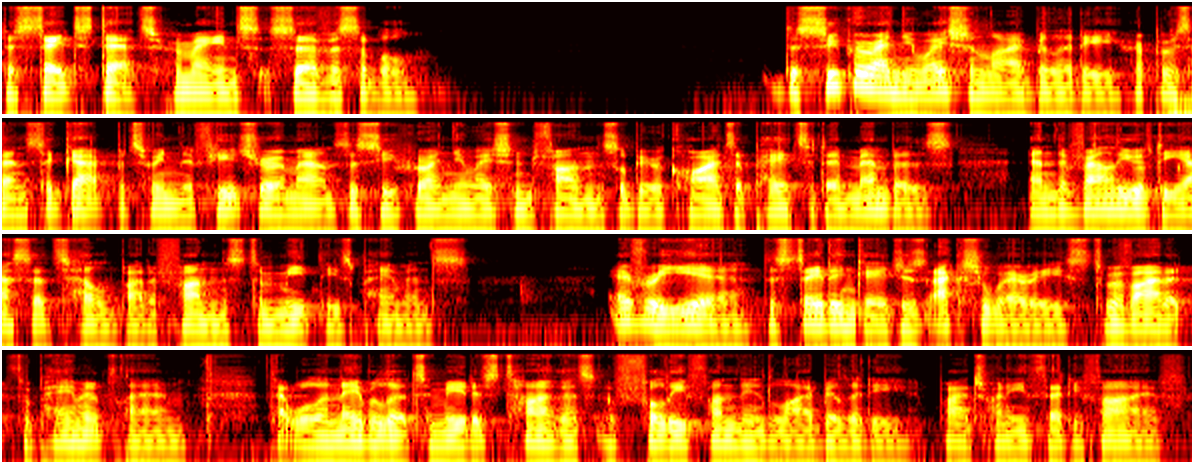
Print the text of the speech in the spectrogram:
the state's debt remains serviceable. The superannuation liability represents the gap between the future amounts the superannuation funds will be required to pay to their members and the value of the assets held by the funds to meet these payments. Every year, the state engages actuaries to provide it with a payment plan that will enable it to meet its target of fully funding the liability by 2035.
